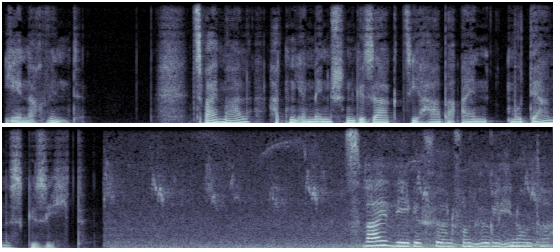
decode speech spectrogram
je nach Wind. Zweimal hatten ihr Menschen gesagt, sie habe ein modernes Gesicht. Zwei Wege führen vom Hügel hinunter.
